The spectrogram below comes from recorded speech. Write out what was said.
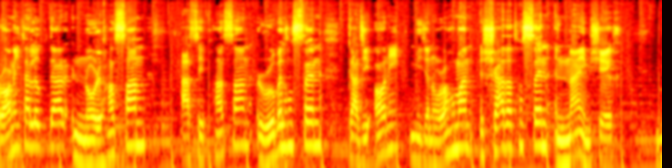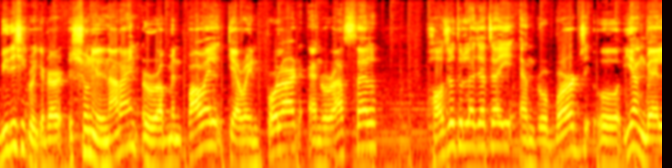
রনি তালুকদার, নুরুল হাসান, আসিফ হাসান, রুবেল হোসেন, কাজী অনিক, মিজানুর রহমান শাহাদাত হোসেন, নাইম শেখ। বিদেশি cricketer Sunil Narine, Rovman Powell Kieron Pollard, Andre Russell, Hazratullah Zazai Andrew Burge ও Ian Bell.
